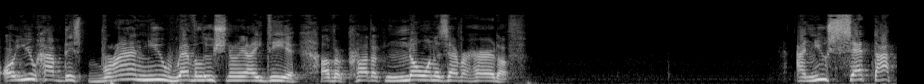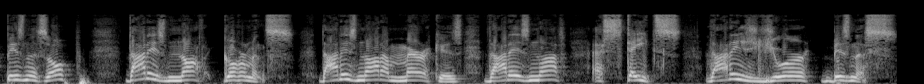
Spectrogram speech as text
Or you have this brand new revolutionary idea of a product no one has ever heard of. And you set that business up. That is not governments. That is not America's. That is not a state's. That is your business.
